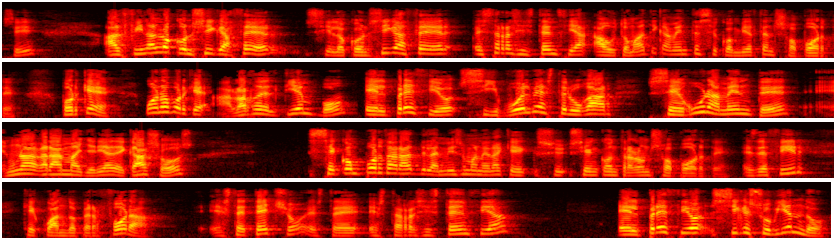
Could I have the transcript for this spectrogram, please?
¿sí? Al final lo consigue hacer, si lo consigue hacer, esa resistencia automáticamente se convierte en soporte. ¿Por qué? Bueno, porque a lo largo del tiempo, el precio, si vuelve a este lugar, seguramente, en una gran mayoría de casos, se comportará de la misma manera que si encontrara un soporte. Es decir, que cuando perfora este techo, este, esta resistencia, el precio sigue subiendo,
